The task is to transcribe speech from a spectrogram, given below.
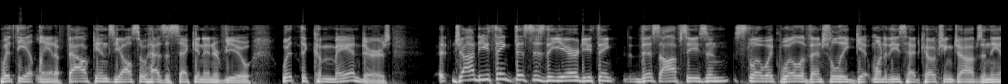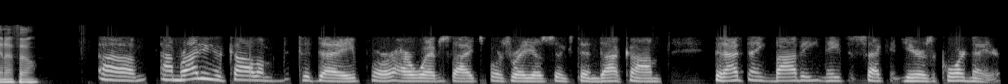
with the Atlanta Falcons. He also has a second interview with the Commanders. Uh, John, do you think this is the year? Do you think this offseason Slowik will eventually get one of these head coaching jobs in the NFL? Um, I'm writing a column today for our website, sportsradio610.com, that I think Bobby needs a second year as a coordinator.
